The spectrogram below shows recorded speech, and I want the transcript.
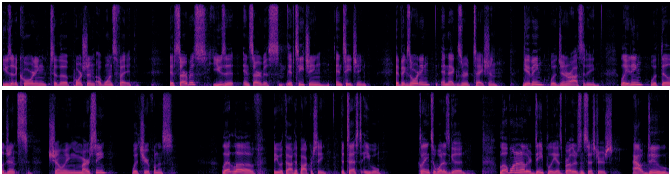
use it according to the portion of one's faith. If service, use it in service. If teaching, in teaching. If exhorting, in exhortation, giving with generosity, leading with diligence, showing mercy with cheerfulness. Let love be without hypocrisy. Detest evil. Cling to what is good. Love one another deeply as brothers and sisters. Outdo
